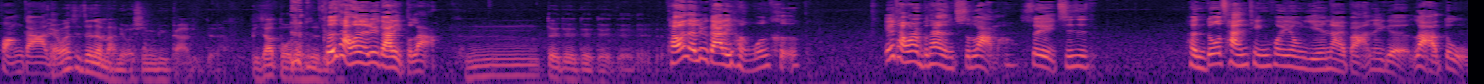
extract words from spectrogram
黄咖喱。台湾是真的蛮流行绿咖喱的，比较多都是。可是台湾的绿咖喱不辣，嗯，对对对对对对对，台湾的绿咖喱很温和，因为台湾人不太能吃辣嘛，所以其实很多餐厅会用椰奶把那个辣度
